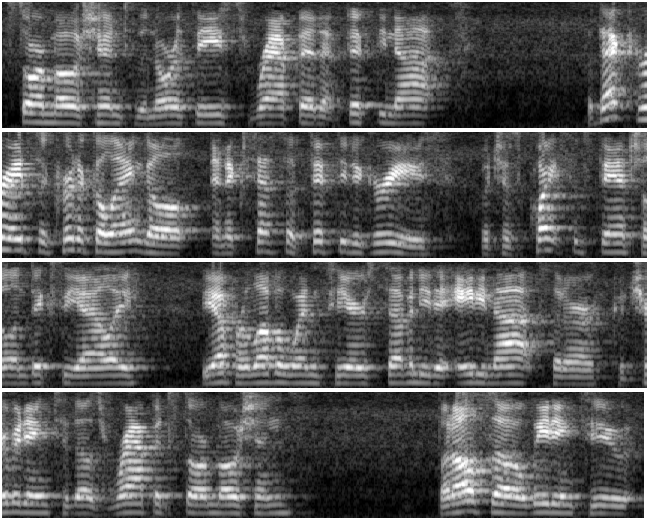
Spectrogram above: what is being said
Storm motion to the northeast, rapid at 50 knots. But that creates a critical angle in excess of 50 degrees, which is quite substantial in Dixie Alley. The upper level winds here, 70 to 80 knots, that are contributing to those rapid storm motions, but also leading to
